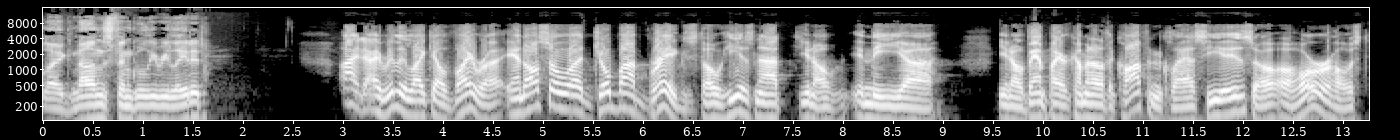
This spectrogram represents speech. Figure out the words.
like non Svengoolie related? I, I really like Elvira and also uh, Joe Bob Briggs, though he is not, you know, in the, uh, you know, vampire coming out of the coffin class. He is a, a horror host,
